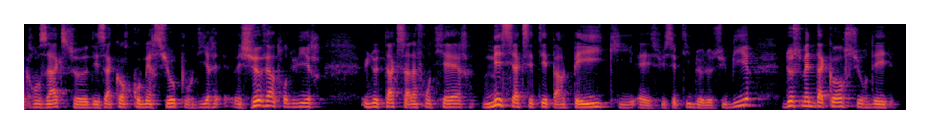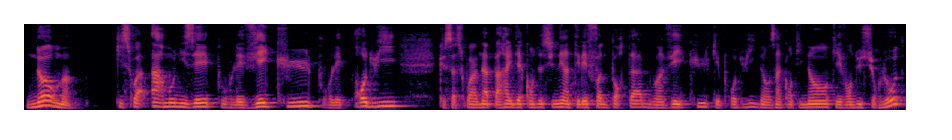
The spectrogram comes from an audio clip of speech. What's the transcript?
grands axes, euh, des accords commerciaux pour dire je vais introduire une taxe à la frontière, mais c'est accepté par le pays qui est susceptible de le subir, de se mettre d'accord sur des normes qui soient harmonisées pour les véhicules, pour les produits, que ce soit un appareil d'air conditionné, un téléphone portable ou un véhicule qui est produit dans un continent, qui est vendu sur l'autre,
